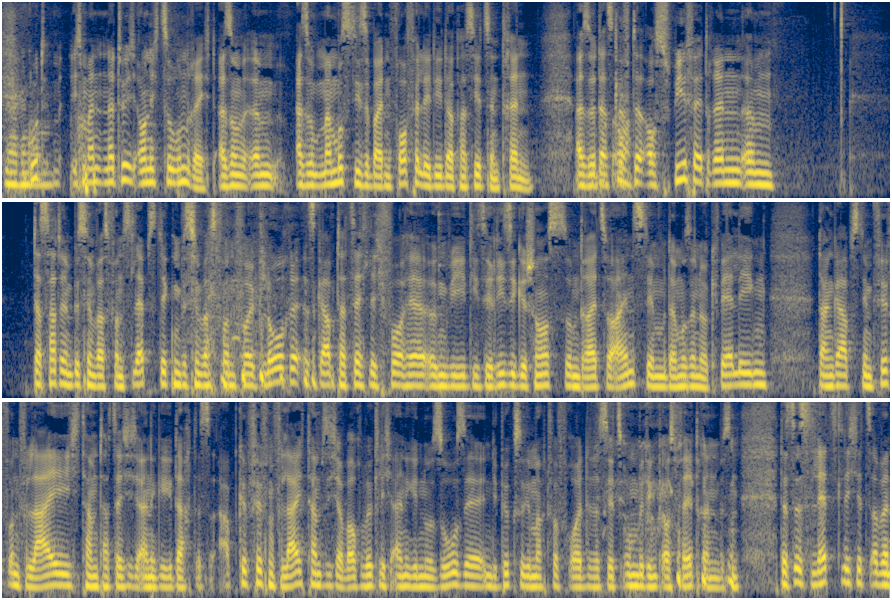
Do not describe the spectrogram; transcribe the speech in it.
hergenommen. Gut, ich meine natürlich auch nicht zu Unrecht. Also, ähm, also man muss diese beiden Vorfälle, die da passiert sind, trennen. Also das auf aufs Spielfeld rennen, ähm, das hatte ein bisschen was von Slapstick, ein bisschen was von Folklore. es gab tatsächlich vorher irgendwie diese riesige Chance zum 3 zu 1, dem, da muss er nur querlegen. Dann gab es den Pfiff und vielleicht haben tatsächlich einige gedacht, es ist abgepfiffen. Vielleicht haben sich aber auch wirklich einige nur so sehr in die Büchse gemacht vor Freude, dass sie jetzt unbedingt aufs Feld rennen müssen. Das ist letztlich jetzt aber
